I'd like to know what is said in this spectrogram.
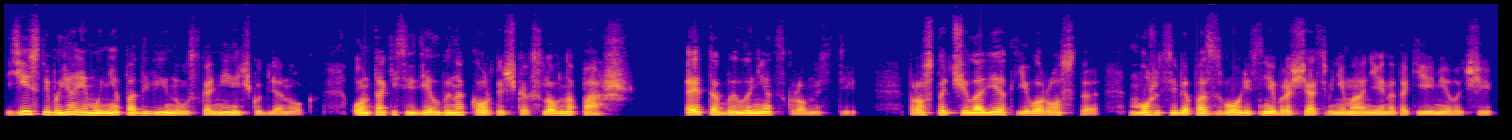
Если бы я ему не подвинул скамеечку для ног, он так и сидел бы на корточках, словно паш. Это было не от скромности. Просто человек его роста может себе позволить не обращать внимания на такие мелочи.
